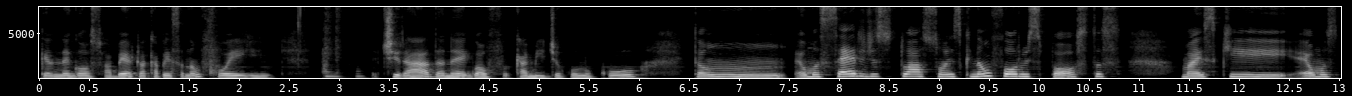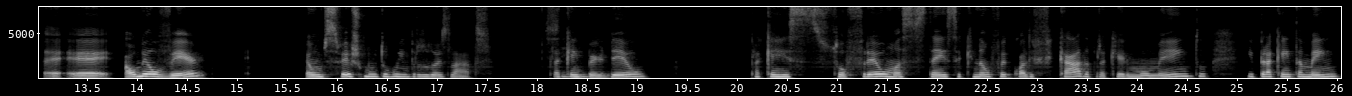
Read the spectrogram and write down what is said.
aquele negócio aberto, a cabeça não foi tirada, né, igual a mídia colocou. Então, é uma série de situações que não foram expostas, mas que é uma, é, é ao meu ver, é um desfecho muito ruim para os dois lados. Para quem perdeu, para quem sofreu uma assistência que não foi qualificada para aquele momento e para quem também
